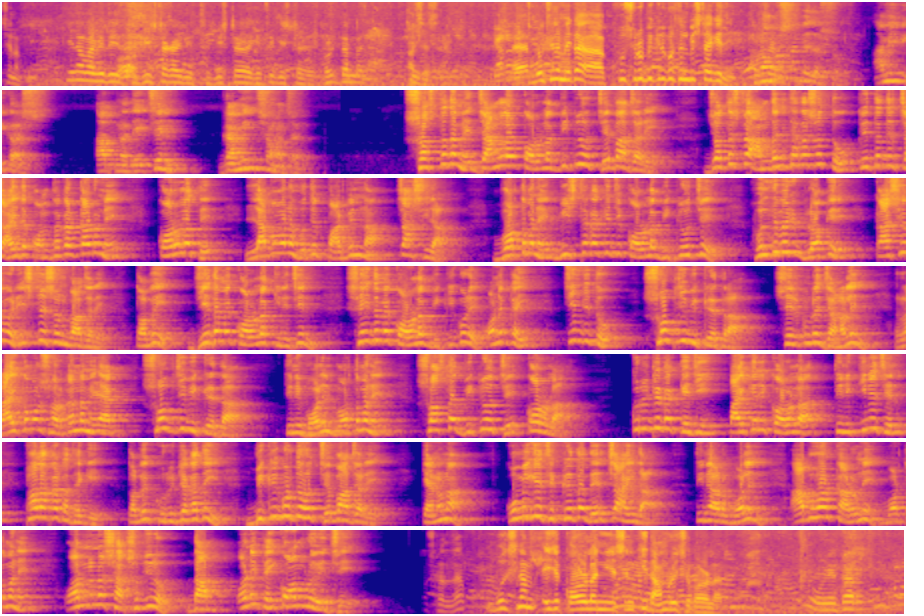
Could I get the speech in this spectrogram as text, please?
দিচ্ছেন আপনি? কিনা দামে দিচ্ছি বিশ টাকায় দিচ্ছি। বিশ টাকা গেছি বিশ টাকায়। খরিদ্দার নাই। আচ্ছা আচ্ছা। বলছিলাম এটা খুচরো বিক্রি করছেন বিশ টাকা কেজি? নমস্কার দর্শক আমি বিকাশ। আপনারা দেখছেন গ্রামীণ সমাচার। সস্তা দামে জাংলার করলা বিক্রি হচ্ছে বাজারে। যথেষ্ট আমদানি থাকা সত্ত্বেও ক্রেতাদের চাহিদা কম থাকার কারণে করলাতে লাভবান হতে পারবেন না চাষিরা। বর্তমানে বিশ টাকা কেজি করলা বিক্রি হচ্ছে হলদিবাড়ি ব্লকের কাশিয়াবাড়ি স্টেশন বাজারে। তবে যে দামে করলা কিনেছেন, সেই দামে করলা বিক্রি করে অনেকটাই চিন্তিত সবজি বিক্রেতারা। সেরকমটাই জানালেন রায়কমল সরকার নামে এক সবজি বিক্রেতা। তিনি বলেন, বর্তমানে সস্তায় বিক্রি হচ্ছে করলা। কুড়ি টাকা কেজি পাইকারি করলা তিনি কিনেছেন ফালাকাটা থেকে। তবে কুড়ি টাকাতেই বিক্রি করতে হচ্ছে বাজারে। কেননা, কমে গিয়েছে ক্রেতাদের চাহিদা। তিনি আরও বলেন, আবহাওয়ার কারণে বর্তমানে অন্যান্য শাকসবজিরও দাম অনেকটাই কম রয়েছে। বলছিলাম এই যে করলা নিয়ে এসেছেন কি দাম রয়েছে করলার? ওয়েদার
